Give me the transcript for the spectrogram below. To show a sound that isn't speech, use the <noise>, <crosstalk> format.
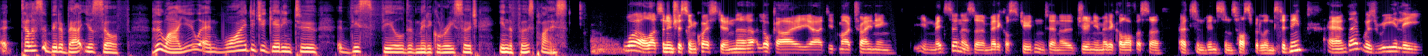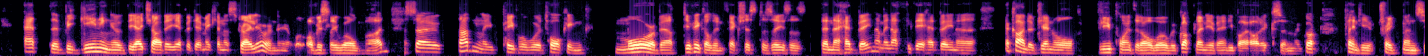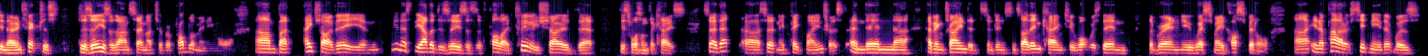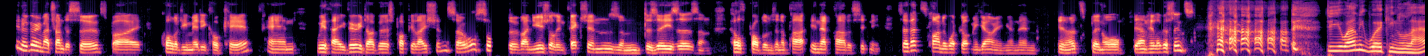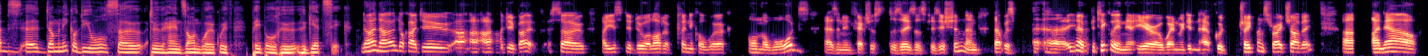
uh, tell us a bit about yourself. Who are you and why did you get into this field of medical research in the first place? Well, that's an interesting question. Uh, look, I uh, did my training in medicine as a medical student and a junior medical officer at St Vincent's Hospital in Sydney. And that was really at the beginning of the HIV epidemic in Australia and uh, obviously worldwide. So suddenly people were talking more about difficult infectious diseases than they had been. I mean, I think there had been a, a kind of general viewpoint that, oh, well, we've got plenty of antibiotics and we've got plenty of treatments. You know, infectious diseases aren't so much of a problem anymore. Um, but HIV and, you know, the other diseases that followed clearly showed that this wasn't the case. So that uh, certainly piqued my interest. And then, uh, having trained at St Vincent's, I then came to what was then the brand new Westmead Hospital uh, in a part of Sydney that was, you know, very much underserved by quality medical care and with a very diverse population. So, all sorts of unusual infections and diseases and health problems in a part in that part of Sydney. So that's kind of what got me going, and then you know it's been all downhill ever since. <laughs> do you only work in labs, uh, Dominic, or do you also do hands-on work with people who who get sick? No, no. Look, I do. Uh, I, I do both. So I used to do a lot of clinical work on the wards as an infectious diseases physician, and that was, uh, you know, particularly in the era when we didn't have good treatments for HIV. Uh, I now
